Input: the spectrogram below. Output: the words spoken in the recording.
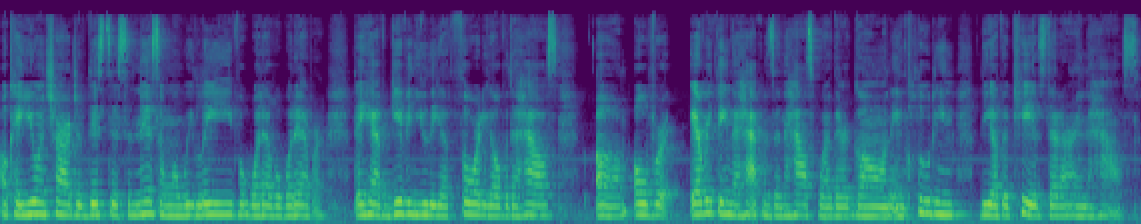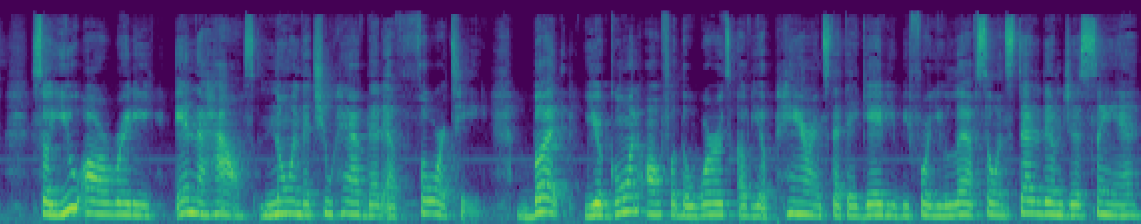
okay you in charge of this this and this and when we leave or whatever whatever they have given you the authority over the house um, over everything that happens in the house while they're gone, including the other kids that are in the house. So you already in the house knowing that you have that authority, but you're going off of the words of your parents that they gave you before you left. So instead of them just saying,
